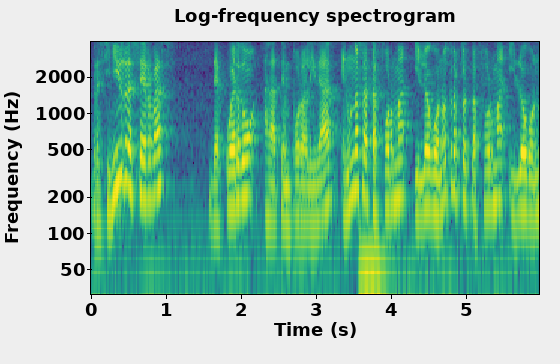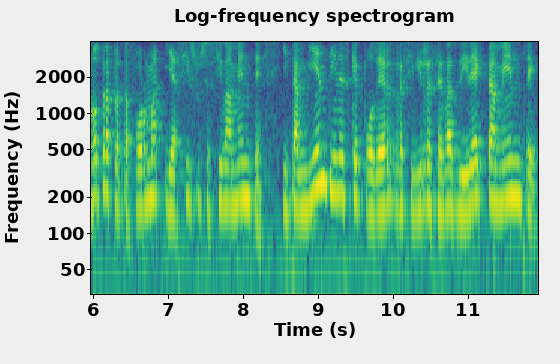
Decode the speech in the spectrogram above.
recibir reservas de acuerdo a la temporalidad en una plataforma y luego en otra plataforma y luego en otra plataforma y así sucesivamente. Y también tienes que poder recibir reservas directamente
